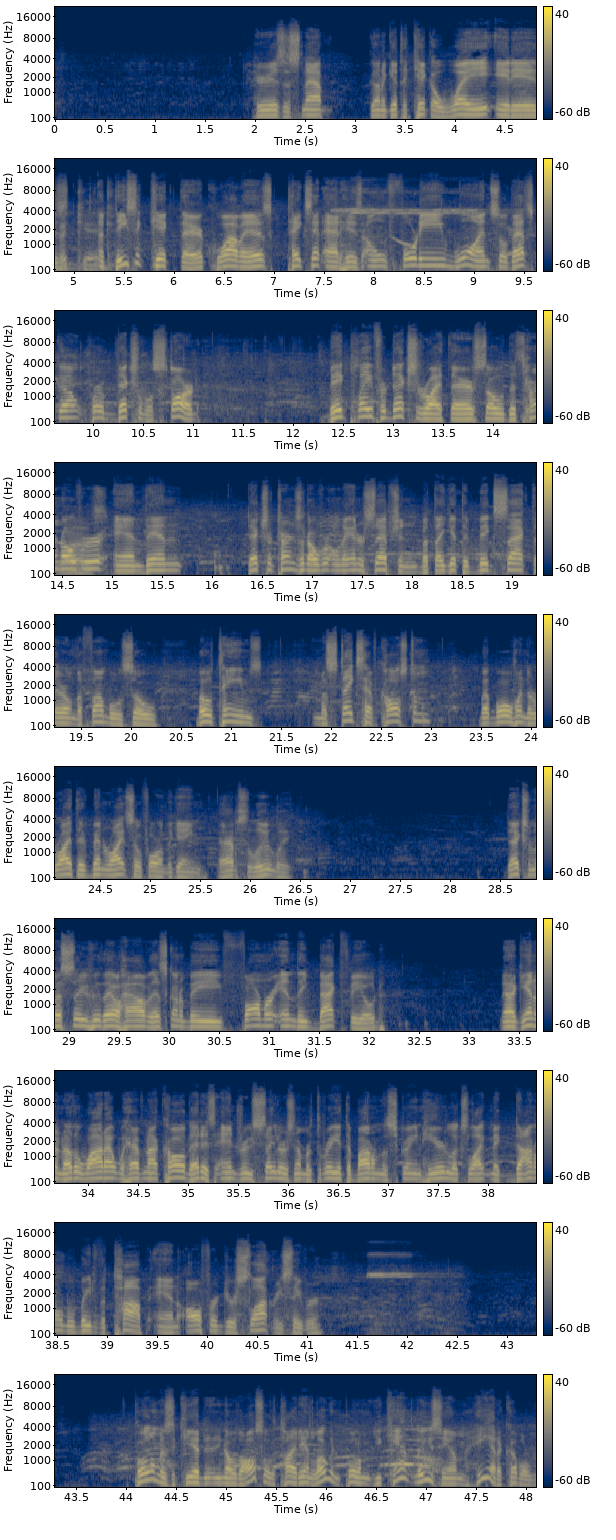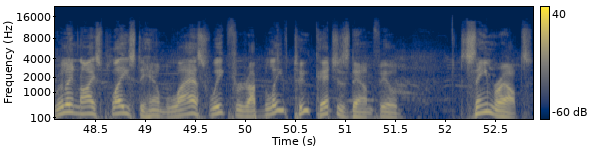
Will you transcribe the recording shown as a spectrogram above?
Here is a snap. Going to get the kick away. It is a decent kick there. Cuavez takes it at his own 41, so that's go- where Dexter will start. Big play for Dexter right there. So the turnover, and then Dexter turns it over on the interception, but they get the big sack there on the fumble. So both teams, mistakes have cost them, but boy, when they're right, they've been right so far in the game. Absolutely. Dexter, let's see who they'll have. That's going to be Farmer in the backfield. Now, again, another wideout we have not called. That is Andrew Sailors, number three, at the bottom of the screen here. Looks like McDonald will be to the top and Alford your slot receiver. Pullum is a kid, you know, also the tight end, Logan Pullum. You can't lose him. He had a couple really nice plays to him last week for, I believe, two catches downfield. Seam routes.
